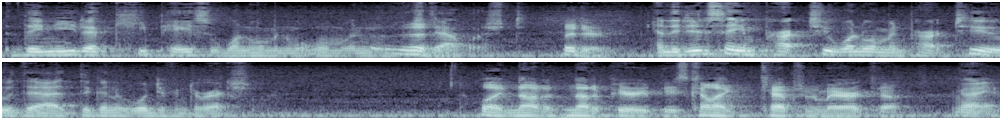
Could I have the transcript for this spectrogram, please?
they need to keep pace with Wonder Woman. Wonder Woman established, they do. and they did say in Part Two, Wonder Woman Part Two, that they're going to go a different direction. Well, not a, not a period piece, kind of like Captain America. Right.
